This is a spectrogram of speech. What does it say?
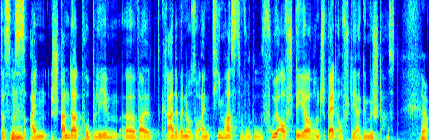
Das mhm. ist ein Standardproblem, äh, weil gerade wenn du so ein Team hast, wo du Frühaufsteher und Spätaufsteher gemischt hast, ja.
